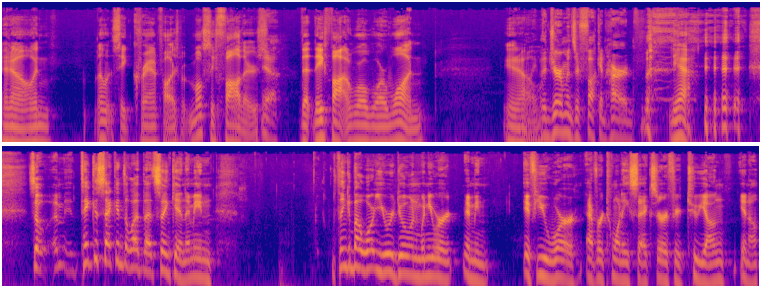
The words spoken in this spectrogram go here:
you know, and I wouldn't say grandfathers, but mostly fathers. Yeah. That they fought in World War One. You know. The Germans are fucking hard. yeah. So I mean, take a second to let that sink in. I mean, think about what you were doing when you were. I mean, if you were ever 26, or if you're too young, you know,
